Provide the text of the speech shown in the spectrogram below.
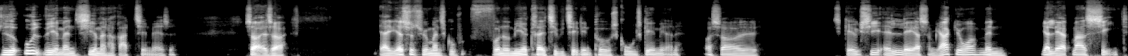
glider ud ved, at man siger, at man har ret til en masse. Så altså, ja, jeg synes jo, man skulle få noget mere kreativitet ind på skoleskemaerne. Og så øh, skal jeg jo ikke sige alle lærer, som jeg gjorde, men jeg lærte meget sent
